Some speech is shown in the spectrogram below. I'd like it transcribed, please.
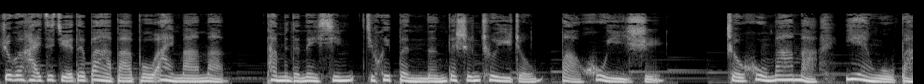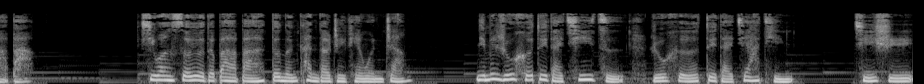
如果孩子觉得爸爸不爱妈妈，他们的内心就会本能的生出一种保护意识，守护妈妈，厌恶爸爸。希望所有的爸爸都能看到这篇文章。你们如何对待妻子，如何对待家庭，其实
